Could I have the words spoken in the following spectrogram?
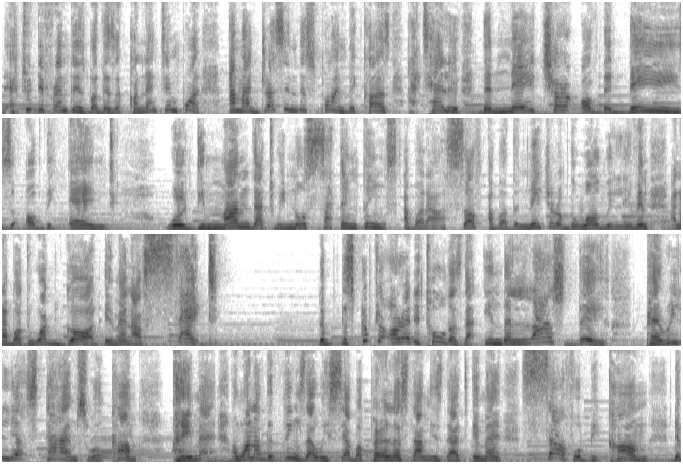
There are two different things, but there's a connecting point. I'm addressing this point because I tell you, the nature of the days of the end will demand that we know certain things about ourselves, about the nature of the world we live in, and about what God, amen, have said the, the scripture already told us that in the last days, perilous times will come. Amen. And one of the things that we say about perilous time is that, amen, self will become the,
